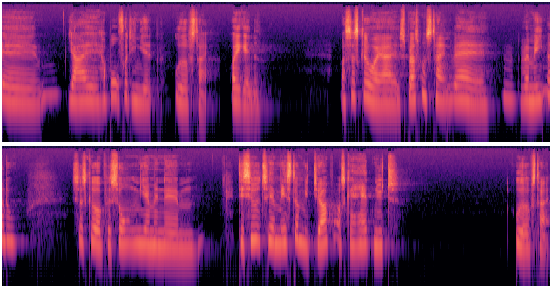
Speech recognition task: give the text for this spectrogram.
øh, jeg har brug for din hjælp, udopstegn, og ikke andet. Og så skriver jeg øh, spørgsmålstegn, hvad, øh, hvad mener du? Så skriver personen, jamen øh, det ser ud til, at jeg mister mit job og skal have et nyt udopstegn.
